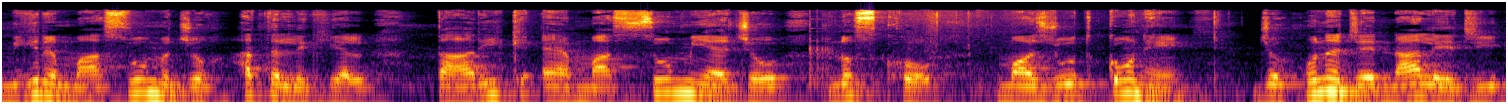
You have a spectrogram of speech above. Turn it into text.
मीर मासूम जो हथ लिखियल तारीख़ ऐं मासूमीअ जो नुस्ख़ो मौजूदु कोन्हे, जो हुन जे नाले जी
